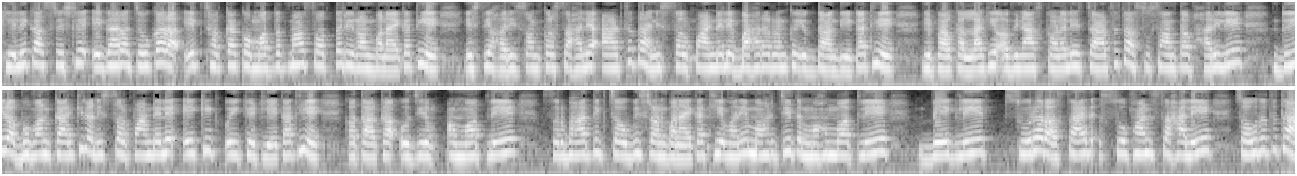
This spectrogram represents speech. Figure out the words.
खेलेका श्रेष्ठले एघार चौका र एक छक्काको मद्दतमा सत्तरी रन बनाएका थिए। यस्तै हरिशंकर शाहले आठ तथा निश्चल पाण्डेले बाह्र रनको योगदान दिएका थिए। नेपालका लागि अविनाश कर्णले चार तथा सुशान्त भारीले दुई र भुवन कार्की र निश्चल पाण्डेले एक एक विकेट लिएका थिए। कतारका ओजिर अहमदले सर्वाधिक चौबिस रन बनाएका थिए भने महजिद मोहम्मदले बेगले सोह्र र सायद सोफान शाहले चौध तथा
